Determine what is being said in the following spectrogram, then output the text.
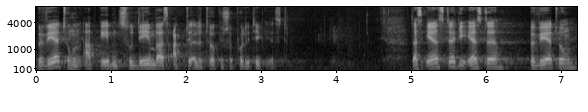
Bewertungen abgeben zu dem, was aktuelle türkische Politik ist. Das erste, die erste Bewertung,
